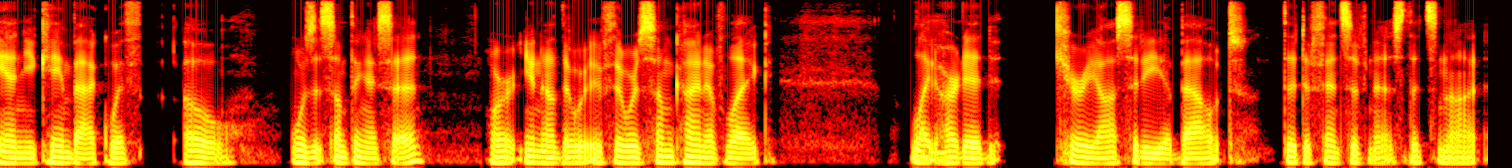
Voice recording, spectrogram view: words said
and you came back with oh was it something I said or you know there were, if there was some kind of like lighthearted curiosity about the defensiveness that's not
